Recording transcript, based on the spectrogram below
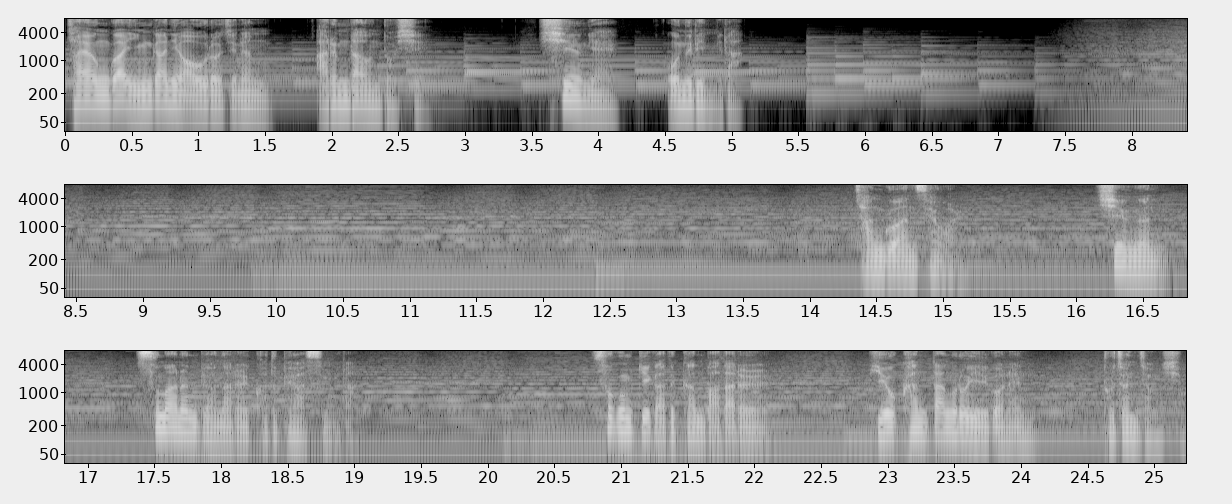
자연과 인간이 어우러지는 아름다운 도시. 시흥의 오늘입니다. 장구한 세월, 시흥은 수많은 변화를 거듭해왔습니다. 소금기 가득한 바다를 비옥한 땅으로 일궈낸 도전 정신.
